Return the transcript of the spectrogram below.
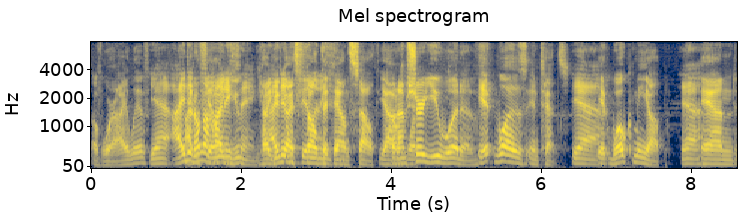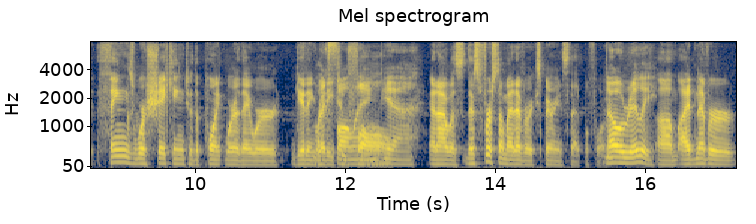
of where I live. Yeah, I didn't don't know feel how anything. You, how I you didn't guys feel felt it down south. Yeah, but I'm one- sure you would have. It was intense. Yeah. It woke me up. Yeah. And things were shaking to the point where they were getting Like ready falling, to fall. yeah. And I was this the first time I'd ever experienced that before. no, really. Um, I'd never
